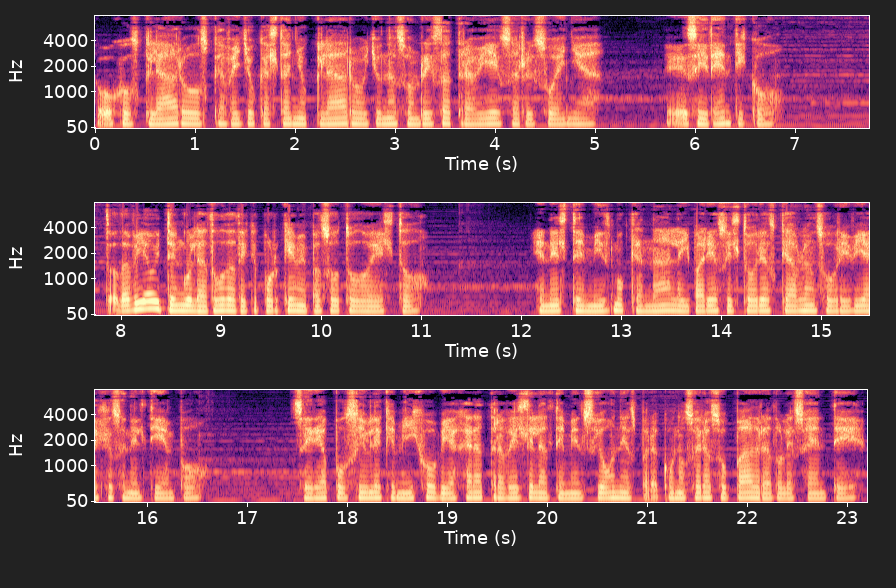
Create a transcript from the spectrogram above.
Ojos claros, cabello castaño claro y una sonrisa traviesa risueña. Es idéntico. Todavía hoy tengo la duda de que por qué me pasó todo esto. En este mismo canal hay varias historias que hablan sobre viajes en el tiempo. ¿Sería posible que mi hijo viajara a través de las dimensiones para conocer a su padre adolescente?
